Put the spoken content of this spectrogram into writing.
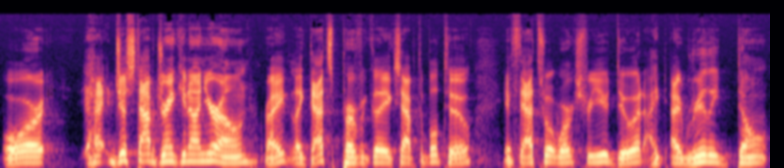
or just stop drinking on your own, right? Like that's perfectly acceptable too. If that's what works for you, do it. I, I really don't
